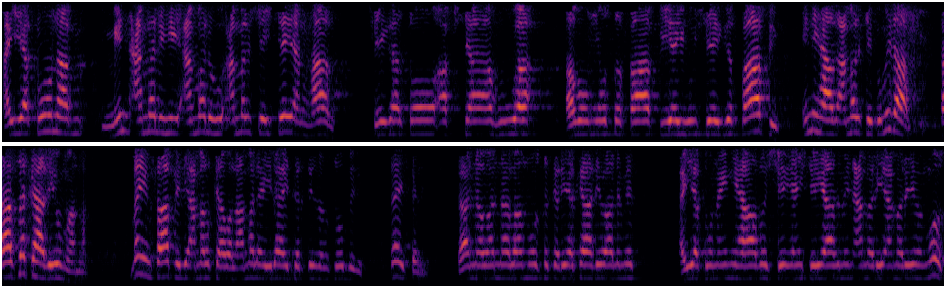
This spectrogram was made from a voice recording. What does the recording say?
an yakuna min camalihi camalhu camal shay shayan haad shaygaas oo afshaa huwa abu musa faafiyay hu shayga faafi ini haada camal shay kumid haad taasa kaadi mana ma in faafidi camalka walcamal ilahay dartiisan suubidi saysani kana ana aba musa kariya kaadi waa limid an yakuna ini haado shayan shay haad min camali camali abi mus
